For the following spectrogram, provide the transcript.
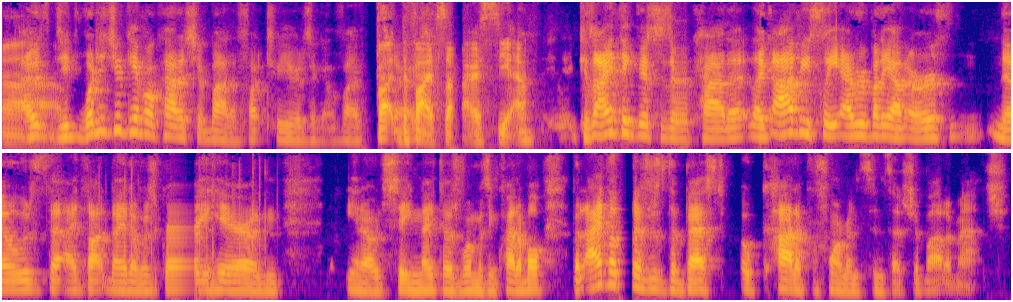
Uh, was, did, what did you give Okada Shibata two years ago? Five. Stars? The five stars, yeah. Because I think this is Okada. Like obviously, everybody on Earth knows that I thought Naito was great here, and you know, seeing Naito's win was incredible. But I thought this was the best Okada performance since that Shibata match.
